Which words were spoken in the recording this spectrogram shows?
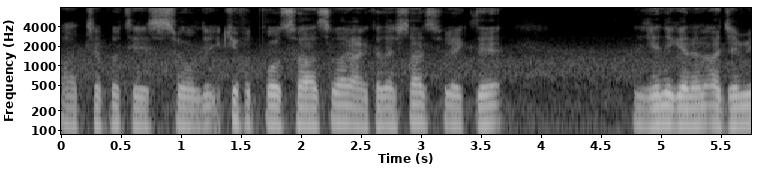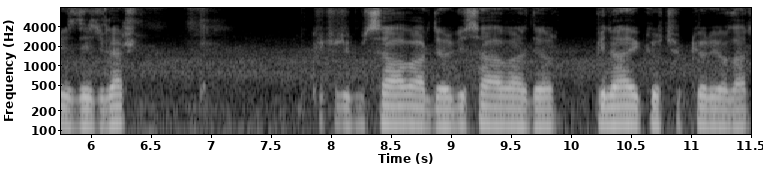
altyapı tesisi oldu. İki futbol sahası var arkadaşlar. Sürekli yeni gelen acemi izleyiciler küçücük bir saha var diyor, bir saha var diyor. Binayı küçük görüyorlar.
